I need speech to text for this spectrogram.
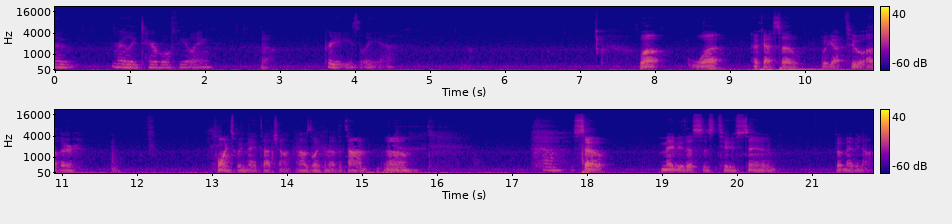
a really terrible feeling. Yeah. Pretty easily, yeah. Well, what? Okay, so we got two other points we may touch on. I was looking at the time. Um, Oh, So maybe this is too soon, but maybe not.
